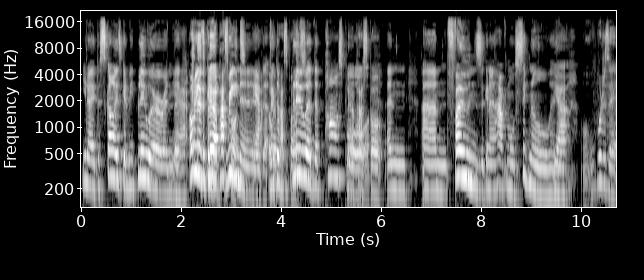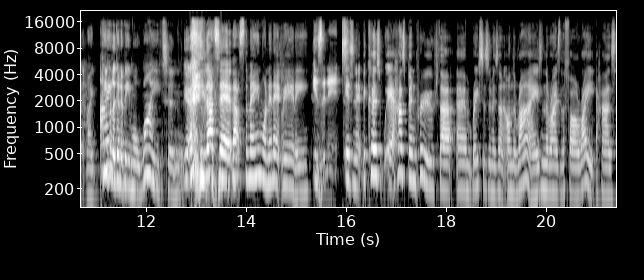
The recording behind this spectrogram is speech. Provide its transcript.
you know, the sky's going to be bluer and Yeah. the Oh, no, the bluer passports. greener. Yeah, the, bluer or the passports. bluer the passport. Bluer passport. And um, phones are going to have more signal. And Yeah. What is it? Like, people I- are going to be more white and... Yeah, that's it. That's the main one, isn't it? Really. Isn't it? isn't it? Because it has been proved that um, racism is on, on the rise, and the rise of the far right has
